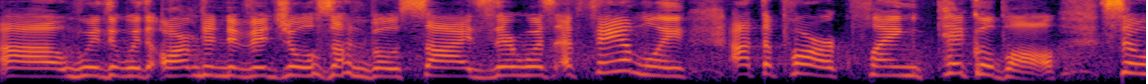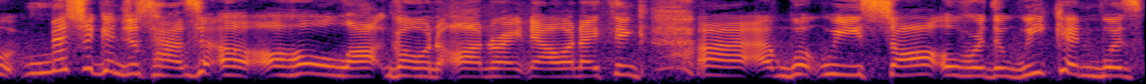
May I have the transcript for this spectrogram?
uh, with, with armed individuals on both sides, there was a family at the park playing pickleball. So Michigan just has a, a whole lot going on right now. And I think uh, what we saw over the weekend was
